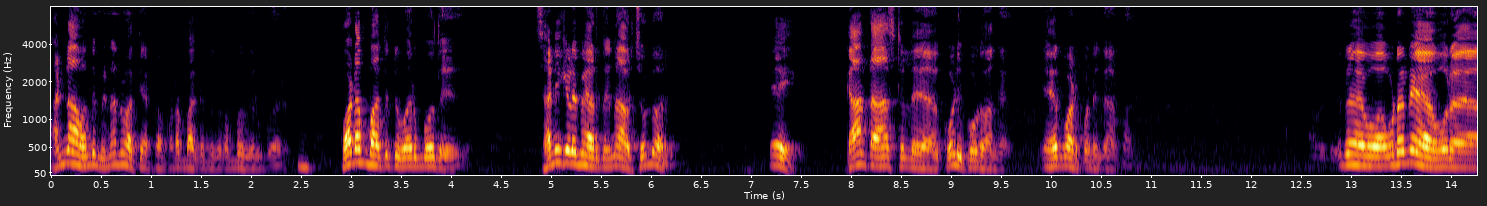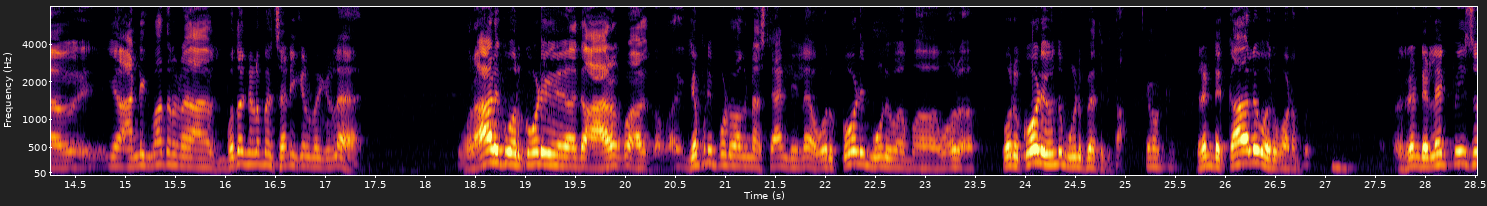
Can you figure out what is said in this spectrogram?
அண்ணா வந்து மினர்வா தியேட்டர் படம் பார்க்குறதுக்கு ரொம்ப விரும்புவார். படம் பார்த்துட்டு வரும்போது சனிக்கிழமையாக இருந்ததுன்னா அவர் சொல்லுவார் ஏய் காந்தா ஹாஸ்டலில் கோழி போடுவாங்க ஏற்பாடு பண்ணுங்க உடனே ஒரு அன்னைக்கு மாத்திரம் நான் புதன்கிழமை சனிக்கிழமைகளில் ஒரு ஆளுக்கு ஒரு கோழி அது அரை எப்படி போடுவாங்கன்னா ஸ்டான்லியில் ஒரு கோழி மூணு ஒரு ஒரு கோழி வந்து மூணு பேர்த்துக்கு தான். ஓகே. ரெண்டு காலு ஒரு உடம்பு. ரெண்டு லெக் பீஸு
